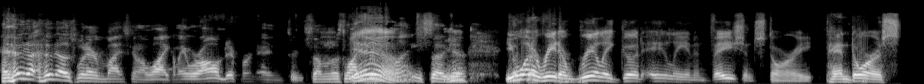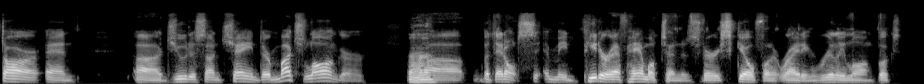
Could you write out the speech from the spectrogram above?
and who who knows what everybody's going to like? I mean, we're all different, and some of us like Yeah. different things. So yeah, You But want to read a really good alien invasion story, Pandora's Star and uh, Judas Unchained. They're much longer, uh-huh. uh, but they don't. See, I mean, Peter F. Hamilton is very skillful at writing really long books.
